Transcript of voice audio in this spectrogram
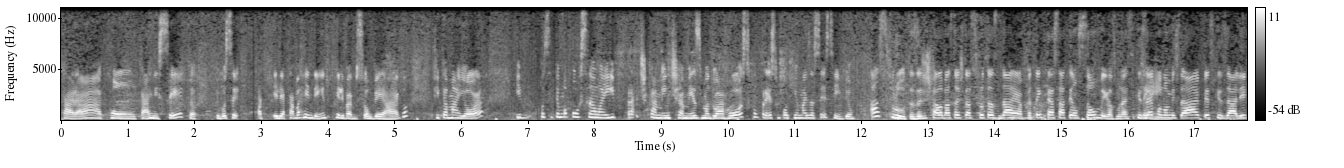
cará com carne seca, que você, ele acaba rendendo porque ele vai absorver água, fica maior e você tem uma porção aí praticamente a mesma do arroz com preço um pouquinho mais acessível. As frutas, a gente fala bastante das frutas da época, tem que ter essa atenção mesmo, né? Se quiser tem. economizar e pesquisar ali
